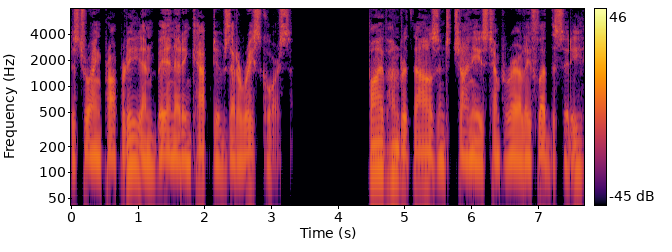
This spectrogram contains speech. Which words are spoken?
destroying property and bayoneting captives at a racecourse. 500,000 Chinese temporarily fled the city,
